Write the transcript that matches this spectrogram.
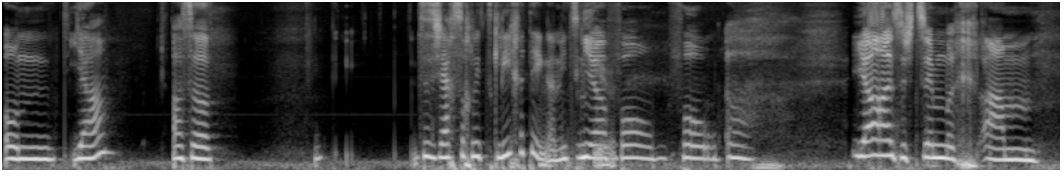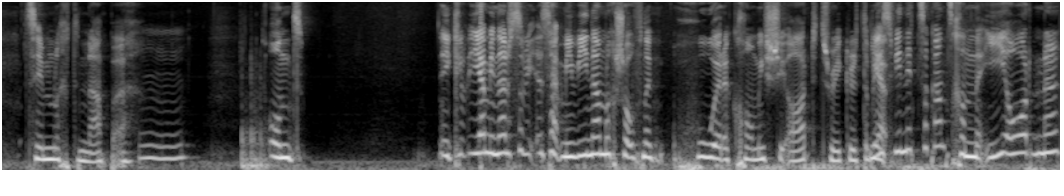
Und ja, also. Das ist echt so ein bisschen das gleiche Ding, habe ich das Gefühl. Ja, voll, voll. Oh. Ja, es ist ziemlich, ähm, ziemlich daneben. Mhm. Und ich, ich hab mich so, es hat mich wie nämlich schon auf eine hure komische Art getriggert. Aber Ja. ich es wie nicht so ganz können einordnen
